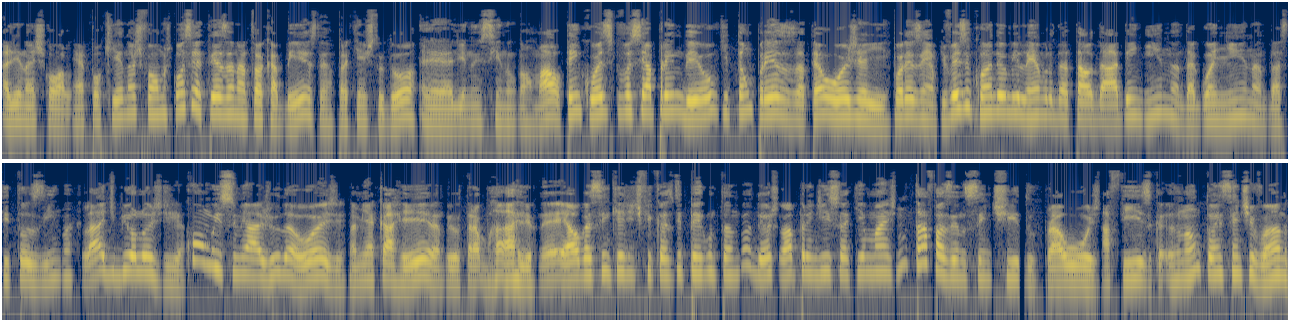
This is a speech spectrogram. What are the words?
ali na escola? É porque nós fomos, com certeza, na tua cabeça, para quem estudou é, ali no ensino normal, tem coisas que você aprendeu que estão presas até hoje aí. Por exemplo, de vez em quando eu me lembro da tal da adenina, da guanina, da citosina, lá de biologia. Como isso me ajuda hoje na minha carreira, no meu trabalho? Né? É algo assim que a gente fica se perguntando: meu Deus, eu aprendi isso aqui, mas não tá fazendo sentido para hoje. A física, eu não tô incentivando,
